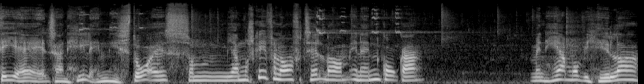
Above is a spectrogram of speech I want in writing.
det er altså en helt anden historie, som jeg måske får lov at fortælle dig om en anden god gang. Men her må vi hellere,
